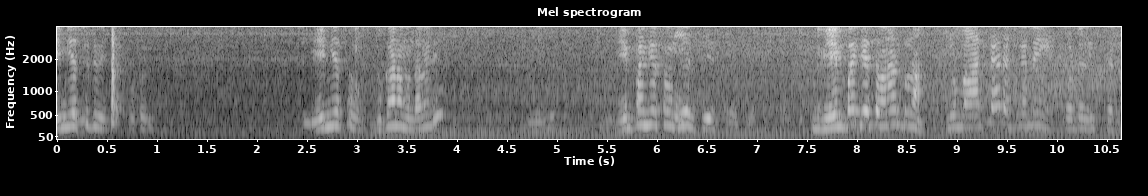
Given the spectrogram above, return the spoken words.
ఏం చేస్తుంటివి? ఏం చేస్తావు? దుకాణం ఉందా మీది? ఏం పని చేస్తావు నువ్వు? నువ్వు ఏం పని చేస్తావు అని అంటున్నా. నువ్వు మాట్లాడు అట్లనే ఫోటో తీస్తారు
